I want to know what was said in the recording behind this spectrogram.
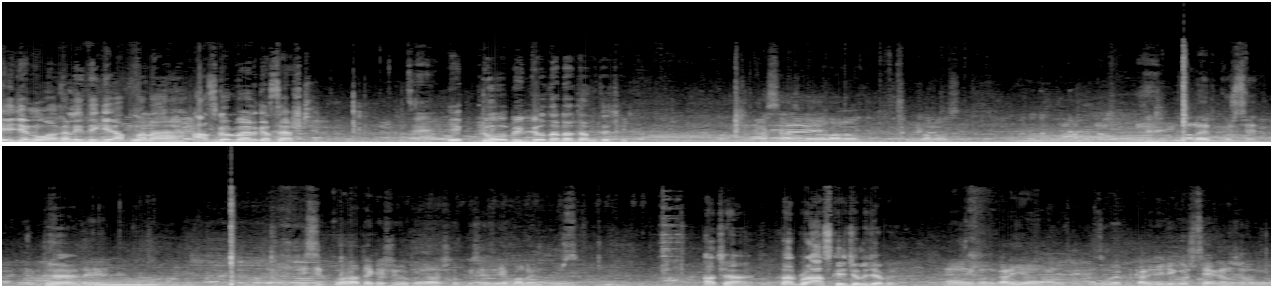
এই যে নোয়াখালী থেকে আপনারা আসগর ভাইয়ের কাছে আসছেন একটু অভিজ্ঞতাটা জানতে চাই। ভালো ভালো ভালো হেল্প করছে। হ্যাঁ। রিসিভ করা থেকে শুরু করা সব কিছু ভালো হেল্প করছে। আচ্ছা তারপর আজকেই চলে যাবেন? হ্যাঁ এখন গাড়ি গাড়ি রেডি করছে এখন চলে যাব।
